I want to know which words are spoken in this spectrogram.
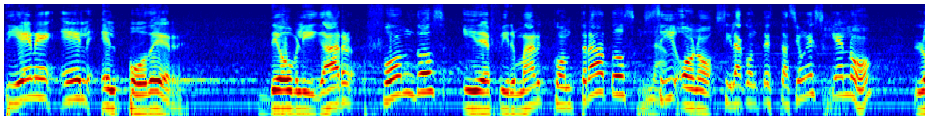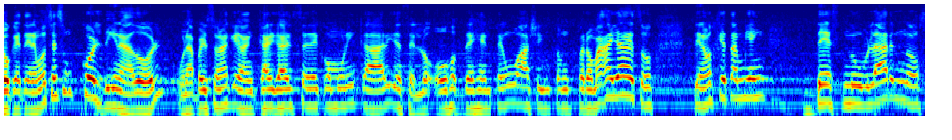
¿Tiene él el poder de obligar fondos y de firmar contratos, No. sí o no? Si la contestación es que no, lo que tenemos es un coordinador, una persona que va a encargarse de comunicar y de ser los ojos de gente en Washington, pero más allá de eso, tenemos que también desnublarnos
